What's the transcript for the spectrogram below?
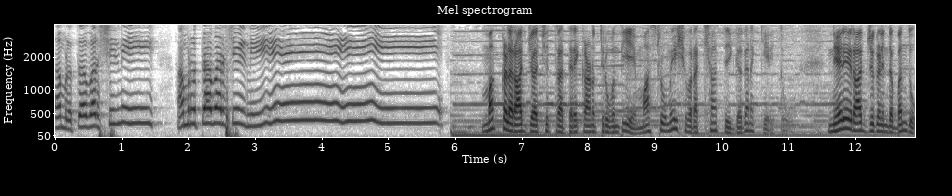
ಅಮೃತ ವರ್ಷಿಣಿ ಅಮೃತ ಮಕ್ಕಳ ರಾಜ್ಯ ಚಿತ್ರ ತೆರೆ ಕಾಣುತ್ತಿರುವಂತೆಯೇ ಮಾಸ್ಟರ್ ಉಮೇಶ್ ಅವರ ಖ್ಯಾತಿ ಗಗನಕ್ಕೇರಿತು. ನೆರೆ ರಾಜ್ಯಗಳಿಂದ ಬಂದು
